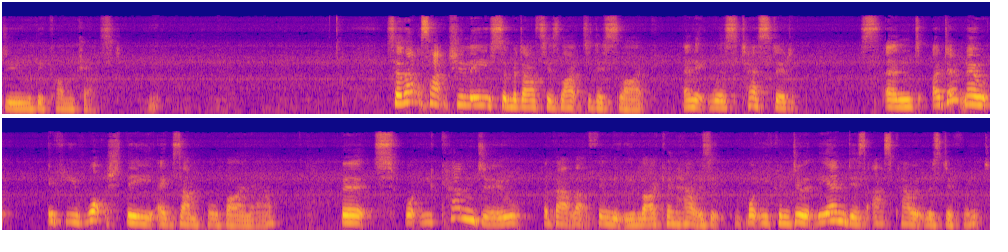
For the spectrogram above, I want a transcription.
do the contrast. So that's actually submodalities like to dislike, and it was tested. And I don't know if you've watched the example by now, but what you can do about that thing that you like and how is it, what you can do at the end is ask how it was different.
